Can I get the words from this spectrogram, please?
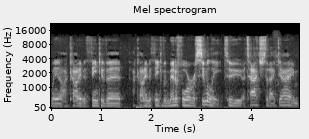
well, I can't even think of a I can't even think of a metaphor or a simile to attach to that game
